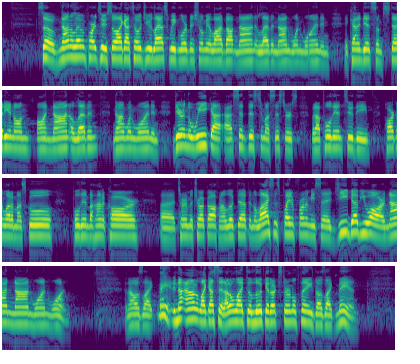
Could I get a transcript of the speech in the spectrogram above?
So, 9 11 part two. So, like I told you last week, Lord been showing me a lot about 9 11, 911, and, and kind of did some studying on, on 9 11, 911. And during the week, I, I sent this to my sisters, but I pulled into the parking lot of my school, pulled in behind a car, uh, turned the truck off, and I looked up, and the license plate in front of me said GWR 9911. And I was like, man, and I, like I said, I don't like to look at external things, but I was like, man,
